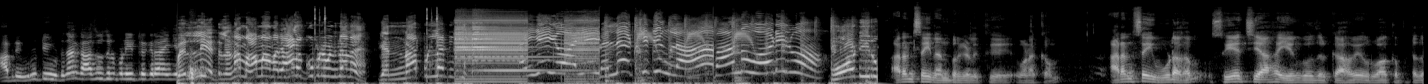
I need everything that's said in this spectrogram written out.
அப்படி உருட்டி விட்டு தான் காசு வசூல் பண்ணிட்டு இருக்காங்க வெள்ளி எட்டுலனா மாமா மாதிரி ஆளை கூப்பிட வேண்டியதானே? என்ன பிள்ளை நீ? ஐயோ வெள்ள அடிச்சிட்டீங்களா? வாங்க ஓடிடுவோம். ஓடி அரண்சை நண்பர்களுக்கு வணக்கம். அரண்சை ஊடகம் சுயேட்சையாக இயங்குவதற்காகவே உருவாக்கப்பட்டது.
